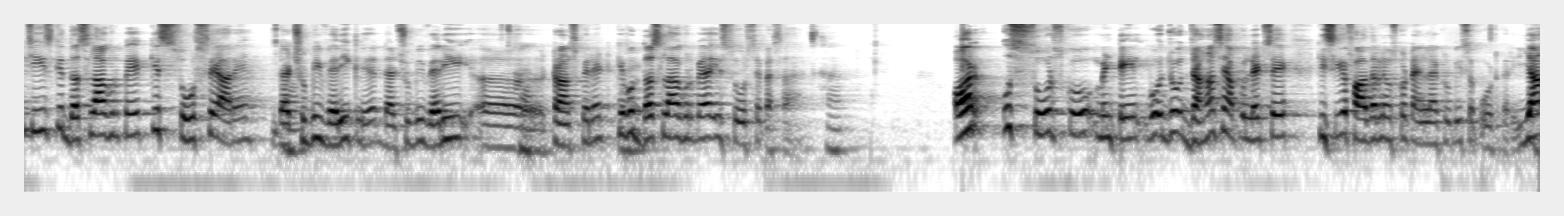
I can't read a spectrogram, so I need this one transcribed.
चीज़ कि दस लाख रुपए किस सोर्स से आ रहे हैं? That should be very clear that should be very transparent कि वो दस लाख रुपया इस सोर्स से पैसा है। हाँ। और उस सोर्स को मेंटेन वो जो जहाँ से आपको लेट से किसी के फादर ने उसको टेन लाख रुपीज़ सपोर्ट करी या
